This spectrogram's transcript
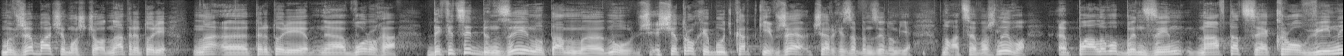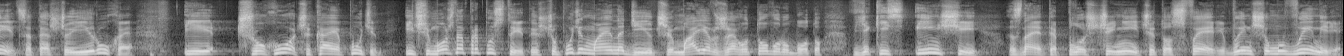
Ми вже бачимо, що на території на е, території е, ворога дефіцит бензину. Там е, ну ще трохи будуть картки. Вже черги за бензином є. Ну а це важливо. Е, Паливо, бензин, нафта це кров війни. Це те, що її рухає. І чого чекає Путін? І чи можна припустити, що Путін має надію, чи має вже готову роботу в якійсь іншій, знаєте, площині чи то сфері, в іншому вимірі?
